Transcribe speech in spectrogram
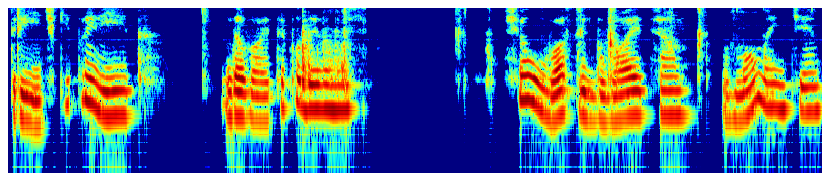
Трічки, привіт. Давайте подивимось, що у вас відбувається в моменті.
